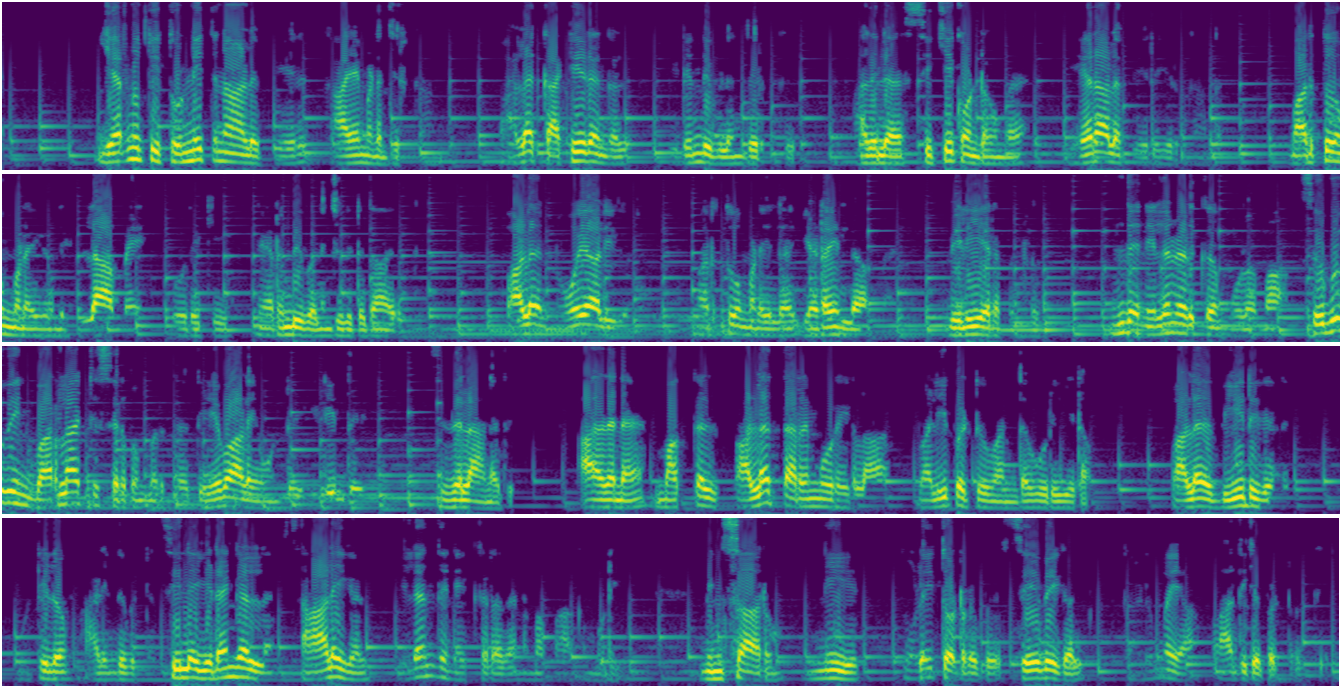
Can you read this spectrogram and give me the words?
இருநூத்தி தொண்ணூத்தி நாலு பேர் காயமடைஞ்சிருக்காங்க. பல கட்டிடங்கள் இடிந்து விழுந்திருக்கு. அதுல சிக்கி கொண்டவங்க ஏராள பேர் இருக்காங்க. மருத்துவமனைகள் எல்லாமே இப்போதைக்கு நிரம்பி வழிஞ்சுக்கிட்டு தான் இருக்கு. பல நோயாளிகள் மருத்துவமனையில இடம் இல்லாம வெளியேறப்பட்டது இந்த நிலநடுக்கம் மூலமா சிபுவின் வரலாற்று சிறப்பம் இருக்க தேவாலயம் ஒன்று இடிந்து சிதலானது. அதனை மக்கள் பல தலைமுறைகளால் வழிபட்டு வந்த ஒரு இடம். பல வீடுகள் முற்றிலும் அழிந்துவிட்டது. சில இடங்கள்ல சாலைகள் இழந்து நிற்கிறத நம்ம பார்க்க முடியும். மின்சாரம் நீர் தொலைத்தொடர்பு சேவைகள் கடுமையா பாதிக்கப்பட்டிருக்கு.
